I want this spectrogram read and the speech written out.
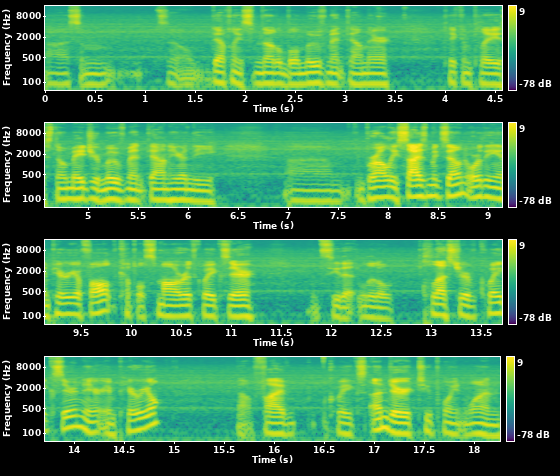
Uh, some, so definitely some notable movement down there taking place. No major movement down here in the um, Brawley seismic zone or the Imperial Fault. A couple small earthquakes there. Let's see that little cluster of quakes there near Imperial. About five quakes under 2.1.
